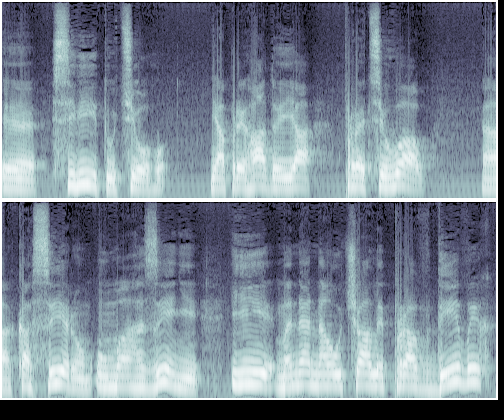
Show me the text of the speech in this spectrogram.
е, світу цього. Я пригадую, я працював е, касиром у магазині, і мене навчали правдивих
